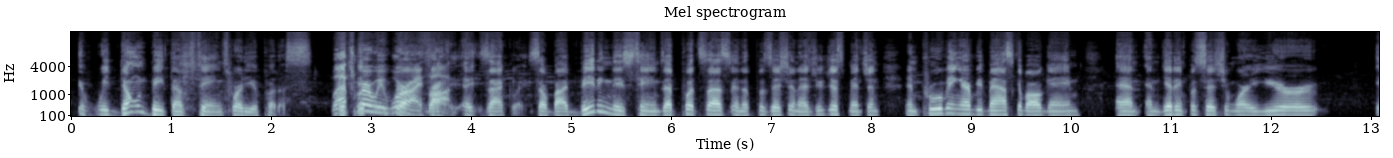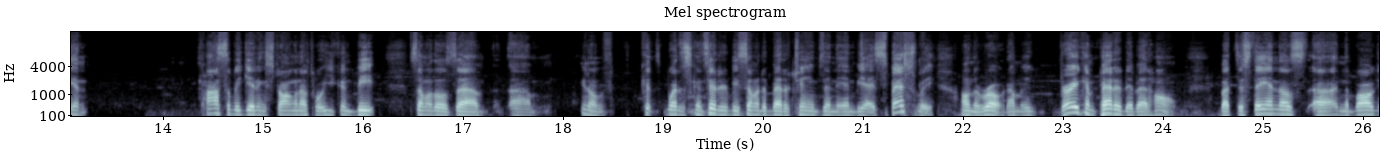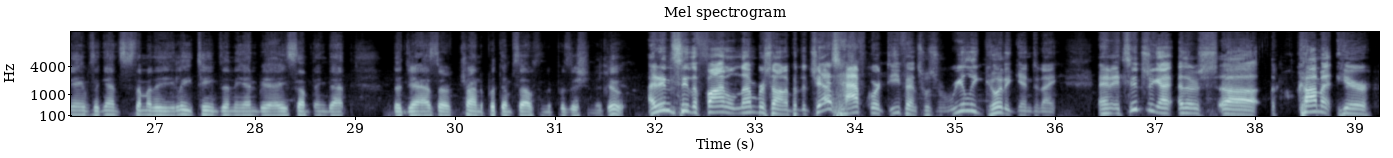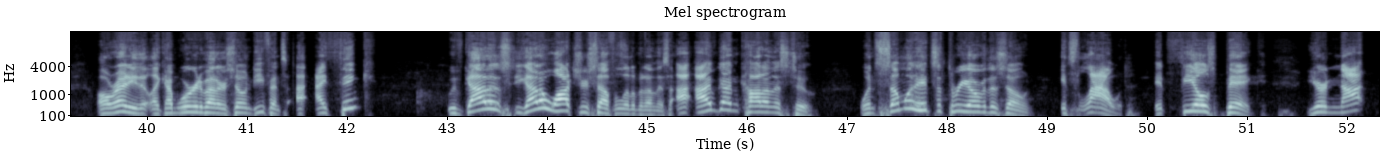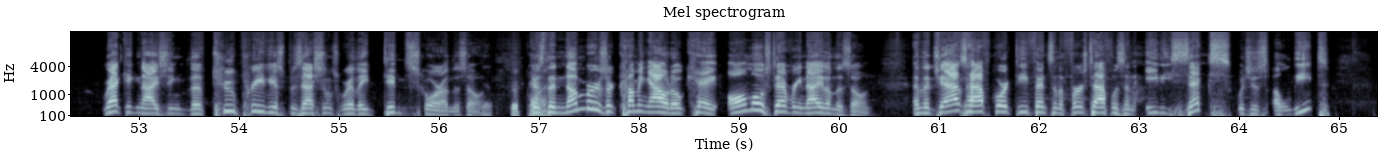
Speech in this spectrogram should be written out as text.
if we don't beat those teams, where do you put us? Well, that's where we were, I Right, thought. exactly. So by beating these teams, that puts us in a position, as you just mentioned, improving every basketball game and and getting position where you're in possibly getting strong enough where you can beat some of those, uh, um, you know, what is considered to be some of the better teams in the NBA, especially on the road. I mean, very competitive at home, but to stay in those uh, in the ball games against some of the elite teams in the NBA is something that the Jazz are trying to put themselves in the position to do. I didn't see the final numbers on it, but the Jazz half court defense was really good again tonight. And it's interesting. I, there's uh, a comment here already that like I'm worried about our zone defense. I, I think we've got to you got to watch yourself a little bit on this. I, I've gotten caught on this too. When someone hits a three over the zone, it's loud. It feels big. You're not recognizing the two previous possessions where they didn't score on the zone because the numbers are coming out okay almost every night on the zone. And the Jazz half court defense in the first half was an 86, which is elite.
